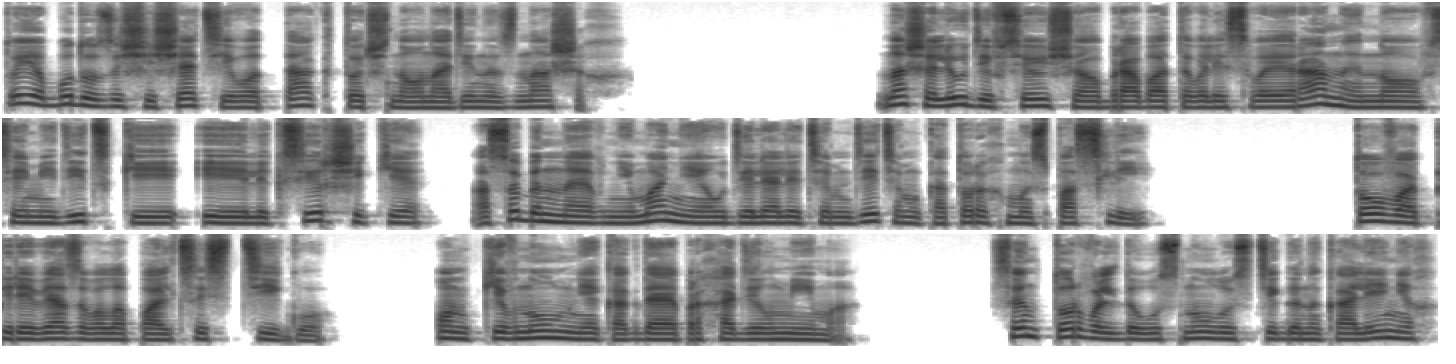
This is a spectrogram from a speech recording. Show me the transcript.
то я буду защищать его так, точно он один из наших. Наши люди все еще обрабатывали свои раны, но все медицкие и эликсирщики особенное внимание уделяли тем детям, которых мы спасли. Това перевязывала пальцы Стигу. Он кивнул мне, когда я проходил мимо. Сын Торвальда уснул у Стига на коленях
